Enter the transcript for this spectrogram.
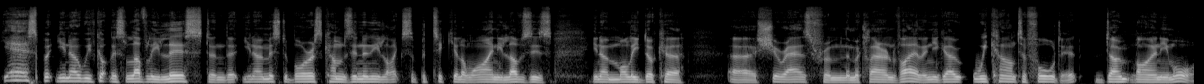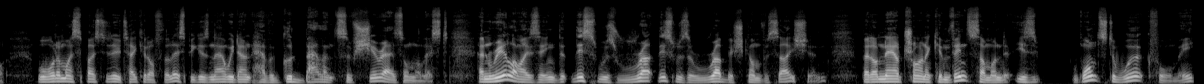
Yes, but you know, we've got this lovely list, and that, you know, Mr. Bouris comes in and he likes a particular wine. He loves his, you know, Mollydooker uh, Shiraz from the McLaren Vale. And you go, We can't afford it. Don't buy any more. Well, what am I supposed to do? Take it off the list because now we don't have a good balance of Shiraz on the list. And realizing that this was ru- this was a rubbish conversation, but I'm now trying to convince someone that is wants to work for me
